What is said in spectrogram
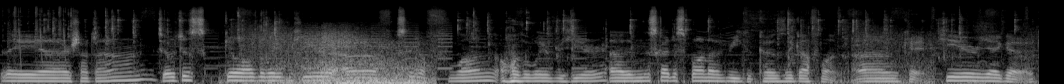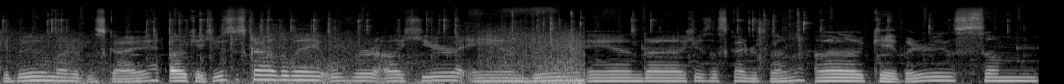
They uh, are shot down. So just go all the way over here. Uh, this guy got flung all the way over here. Uh, then this guy just spawned out of vehicle because they got flung. Uh, okay, here you go. Okay, boom, I rip this guy. Okay, here's this guy all the way over uh, here, and boom, and uh, here's this guy, rip them. Okay. There is some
